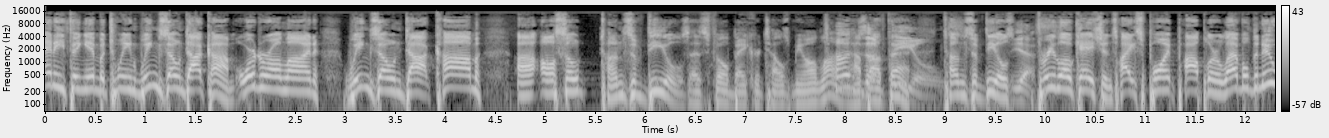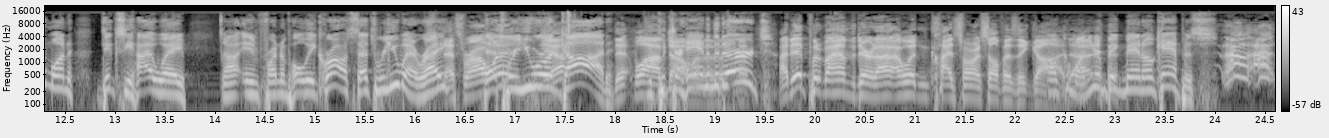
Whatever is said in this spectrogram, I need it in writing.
anything in between wingzone.com order online wingzone.com uh, also tons of deals as Phil Baker tells me online. Tons how about of that? deals. tons of deals. Yes. three locations Hikes Point Poplar Level the new one Dixie Highway uh, in front of Holy Cross. That's where you went, right? That's where I That's went. where you were Yeah. a god. That- well, you I put your hand in the uh, dirt. I did put my hand in the dirt. I, I wouldn't classify myself as a god. Oh, come on. Uh, You're a big man on campus. I,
